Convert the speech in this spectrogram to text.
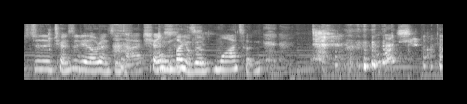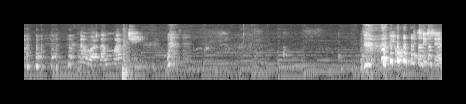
就是全世界都认识他。全我们班有个莫阿成。那我当妈去。谢谢，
